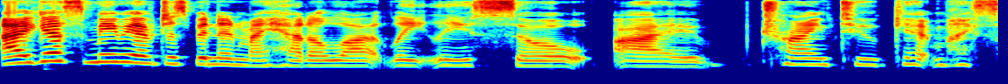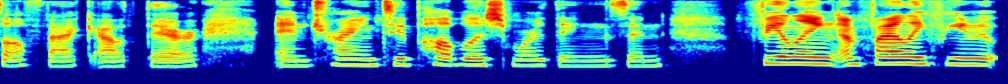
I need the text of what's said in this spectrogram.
I guess maybe I've just been in my head a lot lately, so I'm trying to get myself back out there and trying to publish more things and feeling I'm finally fe-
